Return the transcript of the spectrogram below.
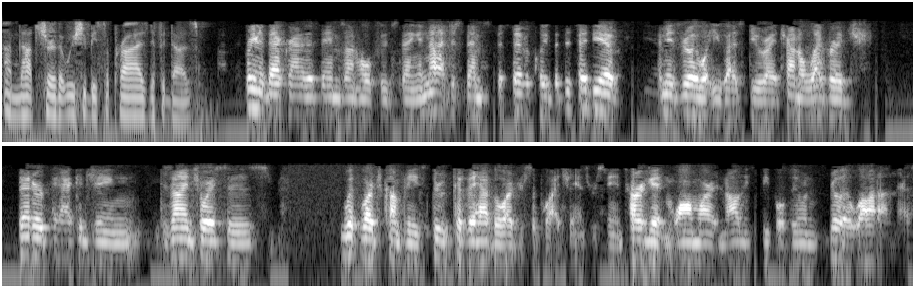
I'm not sure that we should be surprised if it does. Bringing it back around to this Amazon Whole Foods thing, and not just them specifically, but this idea of, I mean, it's really what you guys do, right? Trying to leverage better packaging, design choices with large companies through because they have the larger supply chains. We're seeing Target and Walmart and all these people doing really a lot on this.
